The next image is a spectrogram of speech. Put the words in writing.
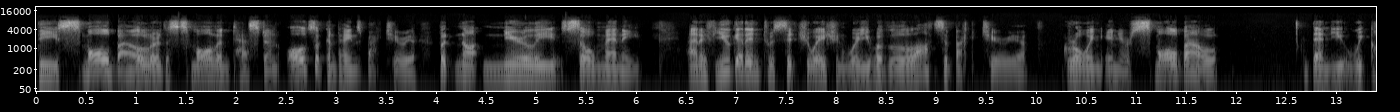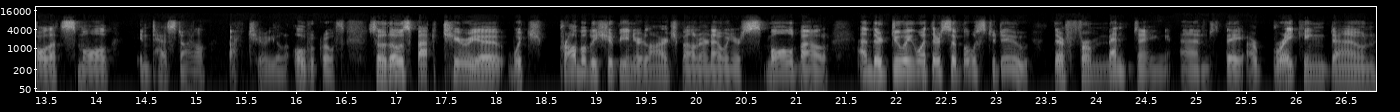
the small bowel or the small intestine also contains bacteria, but not nearly so many. And if you get into a situation where you have lots of bacteria growing in your small bowel, then you, we call that small intestinal bacterial overgrowth. So those bacteria, which probably should be in your large bowel, are now in your small bowel, and they're doing what they're supposed to do. They're fermenting and they are breaking down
